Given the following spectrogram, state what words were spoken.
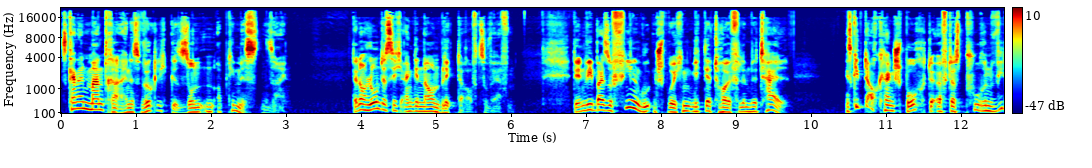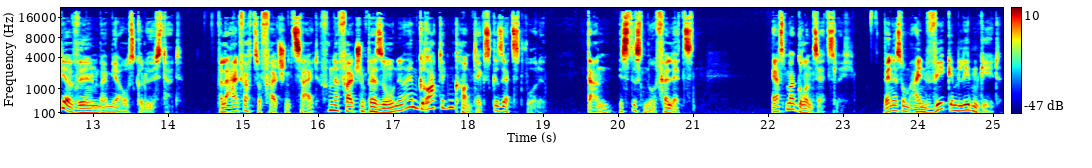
Es kann ein Mantra eines wirklich gesunden Optimisten sein. Dennoch lohnt es sich, einen genauen Blick darauf zu werfen. Denn wie bei so vielen guten Sprüchen liegt der Teufel im Detail. Es gibt auch keinen Spruch, der öfters puren Widerwillen bei mir ausgelöst hat, weil er einfach zur falschen Zeit von der falschen Person in einem grottigen Kontext gesetzt wurde dann ist es nur Verletzen. Erstmal grundsätzlich. Wenn es um einen Weg im Leben geht,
